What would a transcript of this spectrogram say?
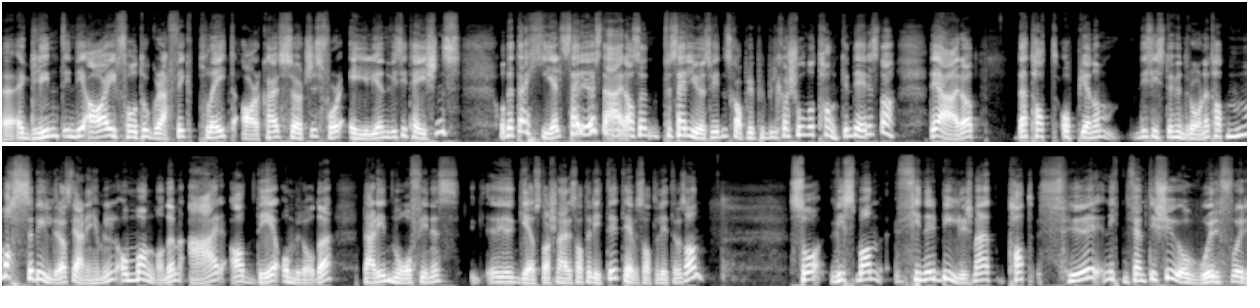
eh, A glint in the eye, photographic plate archive searches for alien visitations. Og dette er helt seriøst. Det er altså en seriøs vitenskapelig publikasjon. Og tanken deres da, det er at det er tatt opp gjennom de siste 100 årene tatt masse bilder av stjernehimmelen, og mange av dem er av det området der de nå finnes eh, geostasjonære satellitter, TV-satellitter og sånn. Så hvis man finner bilder som er tatt før 1957, og hvorfor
